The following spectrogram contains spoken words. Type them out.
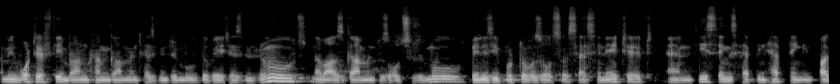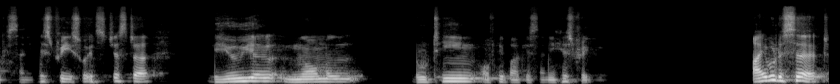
I mean, what if the Imran Khan government has been removed the way it has been removed? Nawaz government was also removed. Benazir Bhutto was also assassinated. And these things have been happening in Pakistani history. So it's just a usual, normal routine of the Pakistani history. I would assert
